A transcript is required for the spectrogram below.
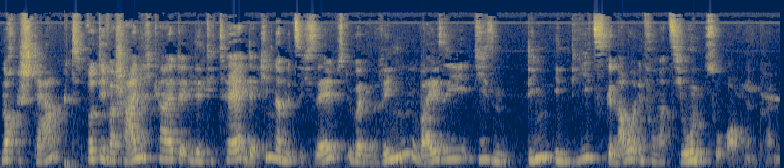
Noch gestärkt wird die Wahrscheinlichkeit der Identität der Kinder mit sich selbst über den Ring, weil sie diesem Ding Indiz genaue Informationen zuordnen können.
